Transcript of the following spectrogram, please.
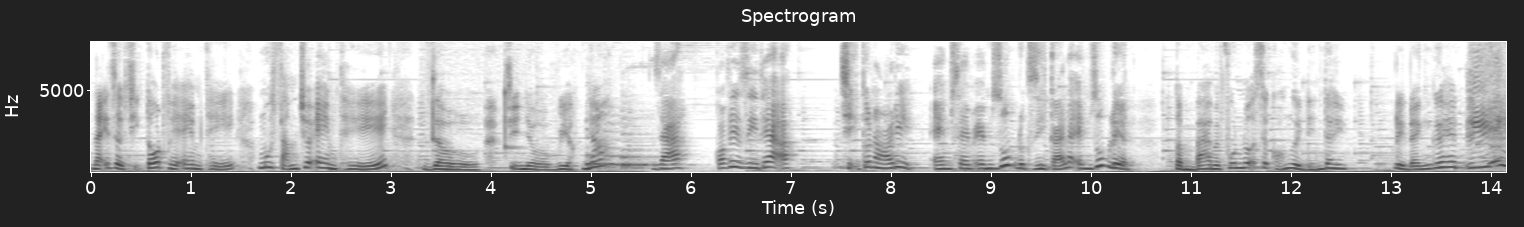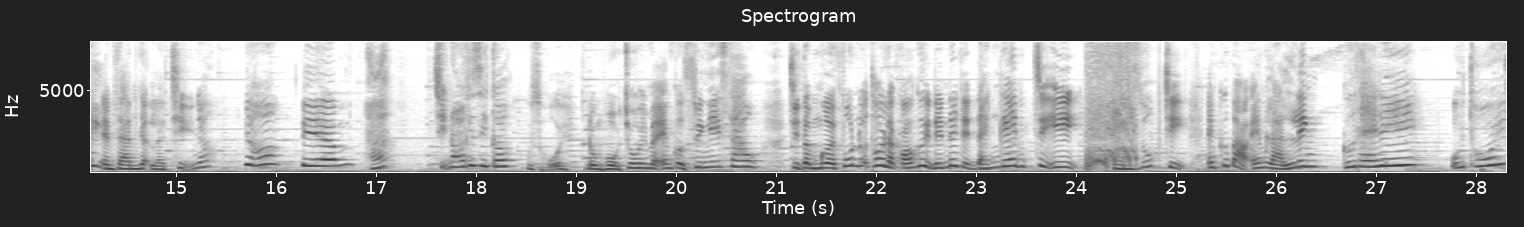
Nãy giờ chị tốt với em thế Mua sắm cho em thế. Giờ chị nhờ việc nhá. Dạ có việc gì thế ạ? Chị cứ nói đi Em xem em giúp được gì cái là em giúp liền. Tầm 30 phút nữa sẽ có người đến đây Để đánh ghen Em em nhận là chị nhá. Nhá đi em. Hả? Chị nói cái gì cơ? Ôi dồi ôi, đồng hồ trôi mà em còn suy nghĩ sao? Chỉ tầm 10 phút nữa thôi là có người đến đây để đánh ghen chị. Em giúp chị, em cứ bảo em là Linh Cứ thế đi. Ôi thôi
